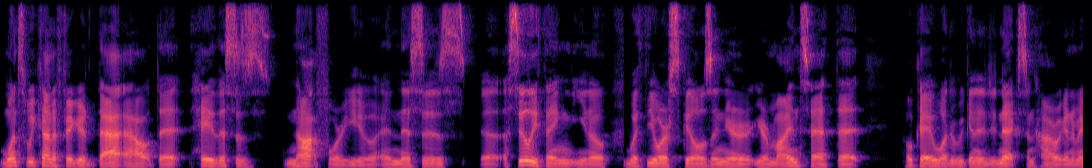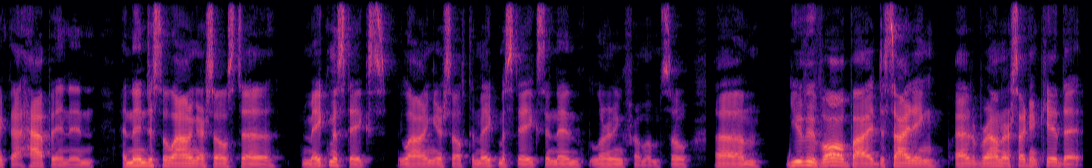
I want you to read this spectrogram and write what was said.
Once we kind of figured that out that hey this is not for you and this is a silly thing you know with your skills and your your mindset that okay what are we going to do next and how are we going to make that happen? And and then just allowing ourselves to make mistakes allowing yourself to make mistakes and then learning from them so um, you've evolved by deciding at around our second kid that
